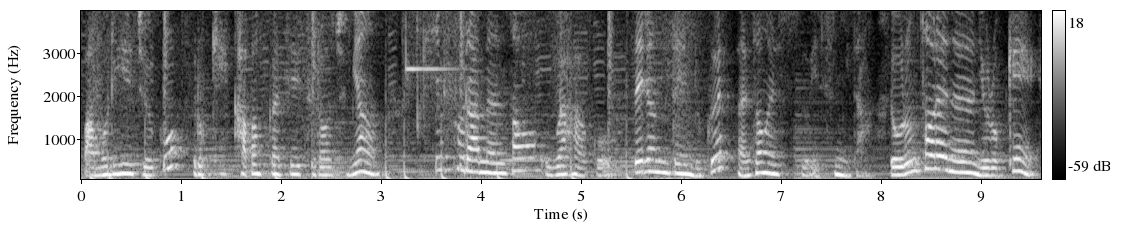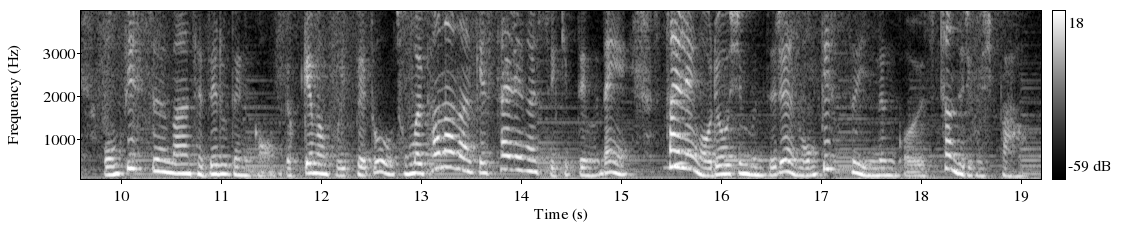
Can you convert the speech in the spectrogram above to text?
마무리해주고 이렇게 가방까지 들어주면 심플하면서 우아하고 세련된 룩을 완성할 수 있습니다. 여름철에는 이렇게 원피스만 제대로 된 거 몇 개만 구입해도 정말 편안하게 스타일링 할 수 있기 때문에 스타일링 어려우신 분들은 원피스 입는 걸 추천드리고 싶어요.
